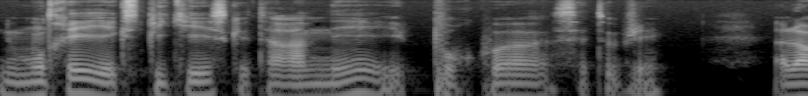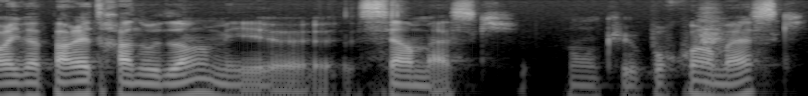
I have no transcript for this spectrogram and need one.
nous montrer et expliquer ce que tu as ramené et pourquoi cet objet. Alors, il va paraître anodin, mais euh, c'est un masque. Donc, euh, pourquoi un masque?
